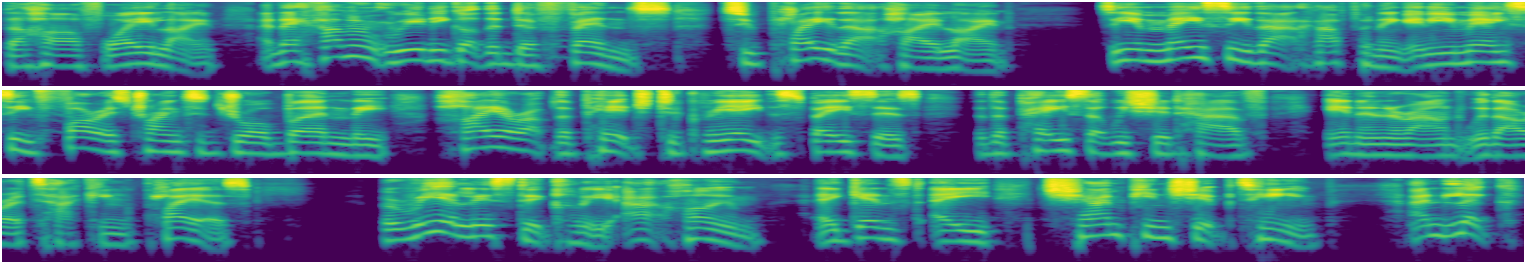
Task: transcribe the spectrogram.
the halfway line. And they haven't really got the defence to play that high line. So you may see that happening, and you may see Forest trying to draw Burnley higher up the pitch to create the spaces for the pace that we should have in and around with our attacking players. But realistically, at home against a championship team, and look,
